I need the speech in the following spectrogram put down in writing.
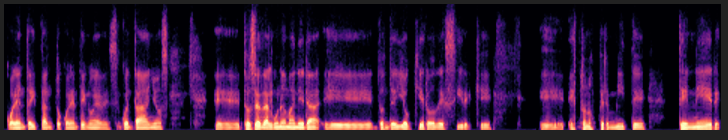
cuarenta y tanto, 49, 50 años. Eh, entonces, de alguna manera, eh, donde yo quiero decir que esto nos permite tener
